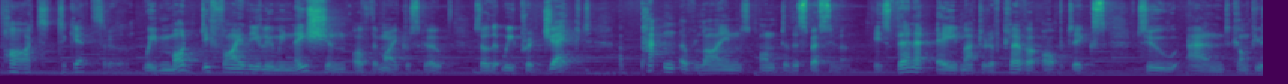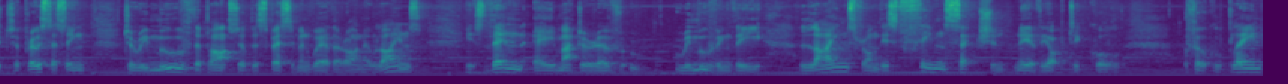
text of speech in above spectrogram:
part to get through. We modify the illumination of the microscope so that we project pattern of lines onto the specimen. It's then a matter of clever optics to, and computer processing to remove the parts of the specimen where there are no lines. It's then a matter of removing the lines from this thin section near the optical focal plane,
